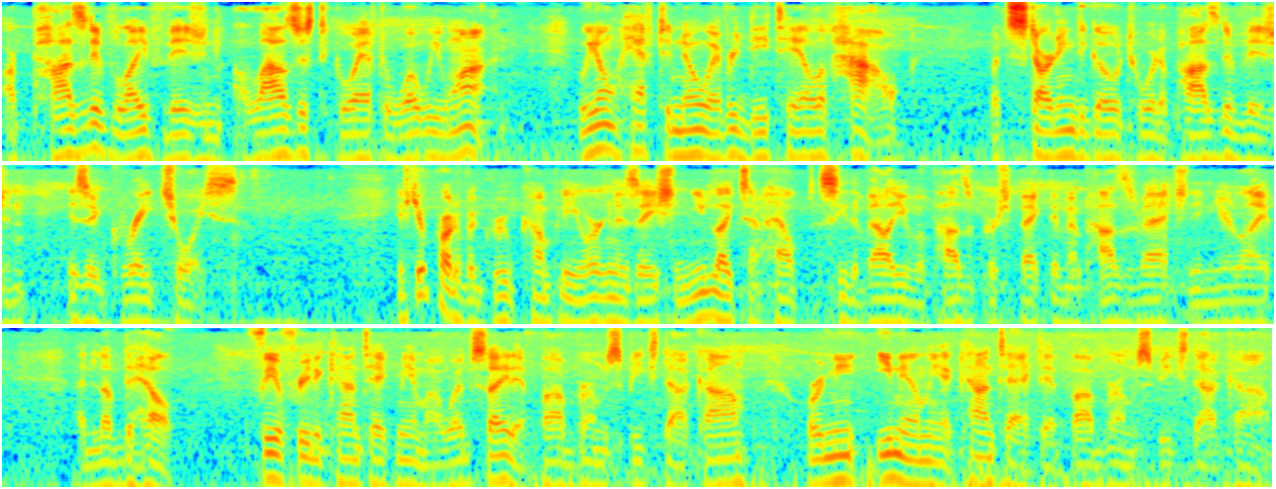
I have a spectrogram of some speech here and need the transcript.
Our positive life vision allows us to go after what we want. We don't have to know every detail of how, but starting to go toward a positive vision is a great choice. If you're part of a group, company, organization, you'd like some help to see the value of a positive perspective and positive action in your life, I'd love to help. Feel free to contact me on my website at bobbrumspeaks.com or email me at contact at bobbrumspeaks.com.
